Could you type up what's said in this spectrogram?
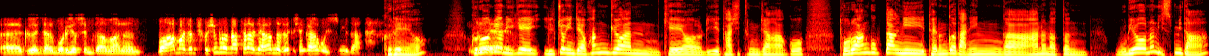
에, 그건 잘 모르겠습니다만은 뭐 아마 좀 표심으로 나타나지 않았나 그렇게 생각하고 있습니다. 그래요? 그러면 예. 이게 일종 이제 황교안 계열이 다시 등장하고 도로 한국당이 되는 것 아닌가 하는 어떤 우려는 있습니다.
